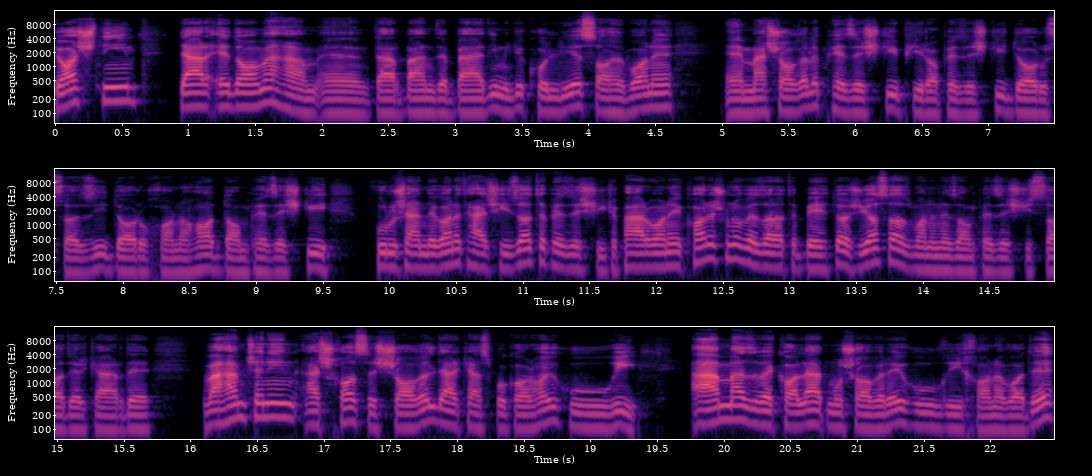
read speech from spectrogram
داشتیم. در ادامه هم در بند بعدی میگه کلیه صاحبان مشاغل پزشکی، پیراپزشکی، داروسازی، داروخانه ها، دامپزشکی، فروشندگان تجهیزات پزشکی که پروانه کارشون رو وزارت بهداشت یا سازمان نظام پزشکی صادر کرده و همچنین اشخاص شاغل در کسب و کارهای حقوقی اهم از وکالت مشاوره حقوقی خانواده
